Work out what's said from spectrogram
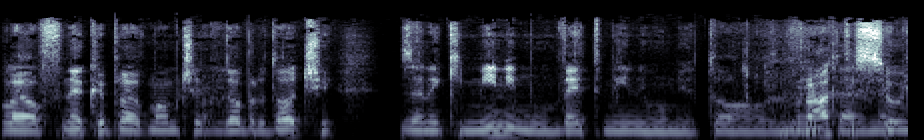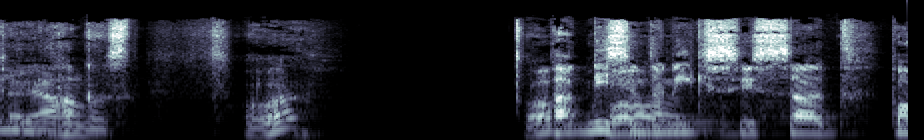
playoff, nekoj playoff momčadi dobro doći za neki minimum, vet minimum je to Vrati neka, se u neka York. realnost. Ova? O, Pa mislim o, da Nixi sad... Pa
